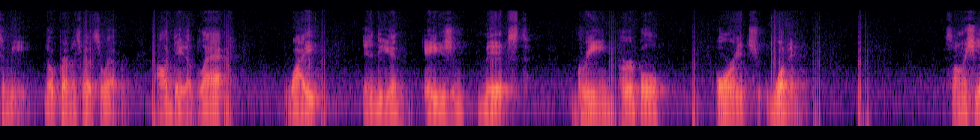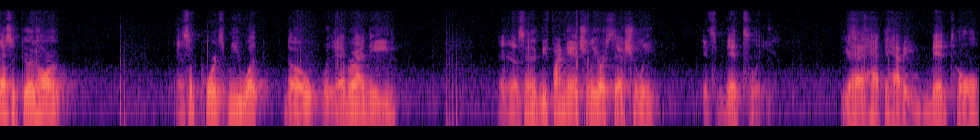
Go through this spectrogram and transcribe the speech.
To me, no preference whatsoever. I'll date a black, white, Indian, Asian, mixed, green, purple, orange woman. As long as she has a good heart and supports me what no whatever I need. And it doesn't have to be financially or sexually. It's mentally. You have to have a mental,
